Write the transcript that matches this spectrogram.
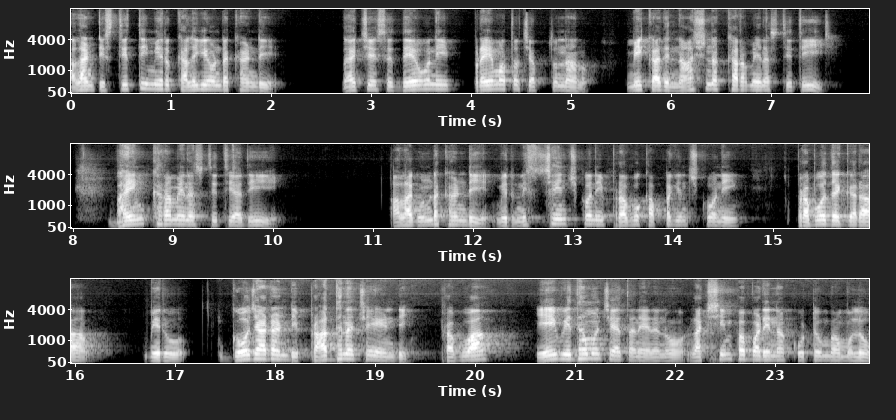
అలాంటి స్థితి మీరు కలిగి ఉండకండి. దయచేసి దేవుని ప్రేమతో చెప్తున్నాను. మీకు అది నాశనకరమైన స్థితి భయంకరమైన స్థితి అది. అలాగుండకండి మీరు నిశ్చయించుకొని ప్రభుకు అప్పగించుకొని ప్రభు దగ్గర మీరు గోజాడండి ప్రార్థన చేయండి. ప్రభువా ఏ విధము చేతనైనను రక్షింపబడిన కుటుంబములు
